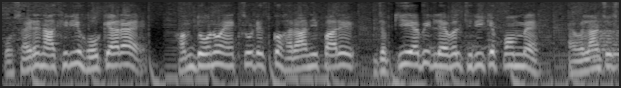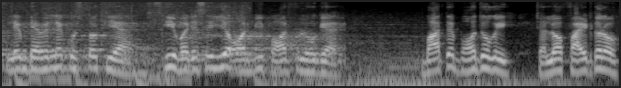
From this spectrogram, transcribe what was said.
पोसाइडन आखिर ये हो क्या रहा है? हम दोनों एक्सूट इसको हरा नहीं पा रहे, जबकि ये अभी लेवल थ्री के फॉर्म में एवलांच उस फ्लेम डेविल ने कुछ तो किया है। जिसकी वजह से ये और भी पावरफुल हो गया है। बातें बहुत हो गई। चलो फाइट करो।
